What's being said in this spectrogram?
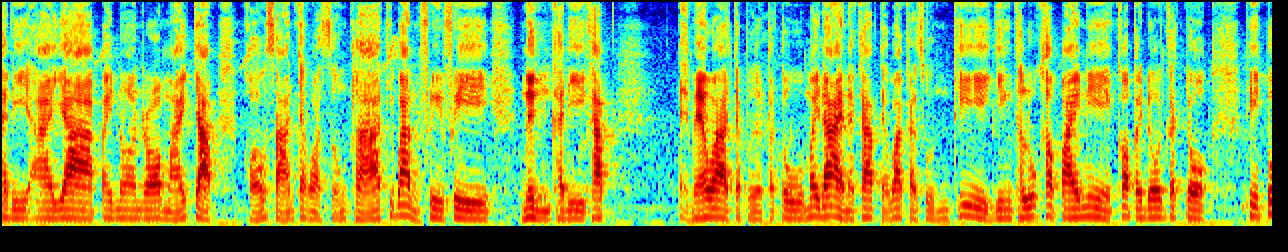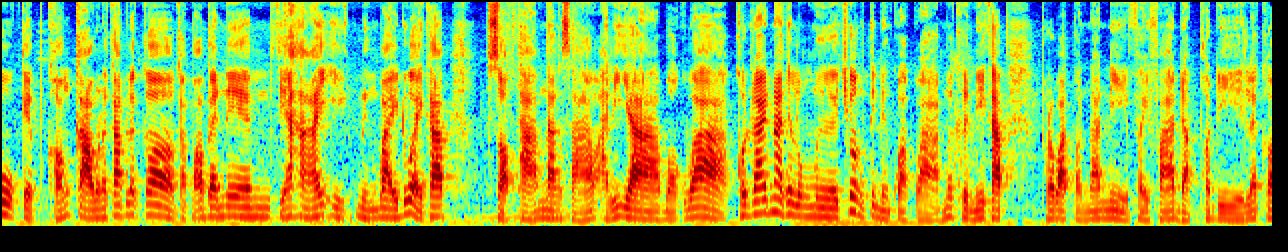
คดีอาญาไปนอนรอหมายจับของศาลจังหวัดสงขลาที่บ้านฟรีๆหนึ่งคดีครับ แต่แม้ว่าจะเปิดประตูไม่ได้นะครับ แต่ว่ากระสุนที่ยิงทะลุเข้าไปนี่ก็ไปโดนกระจกที่ตู้เก็บของเก่านะครับ แล้วก็กระเป๋าแบรนด์เนมเสียหายอีกหนึ่งใบด้วยครับสอบถามนางสาวอาริยาบอกว่าคนร้ายน่าจะลงมือช่วงตีหนึ่งกว่าๆเมื่อคืนนี้ครับ เพราะว่าตอนนั้นนี่ไฟฟ้าดับพอดี แล้วก็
